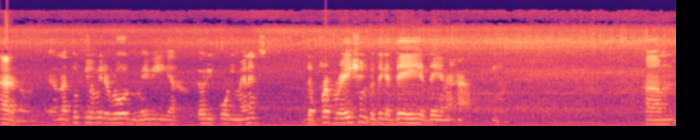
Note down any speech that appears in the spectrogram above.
I don't know on a two kilometer road maybe you know, 30 40 minutes. The preparation could take a day, a day and a half. You know. Um,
